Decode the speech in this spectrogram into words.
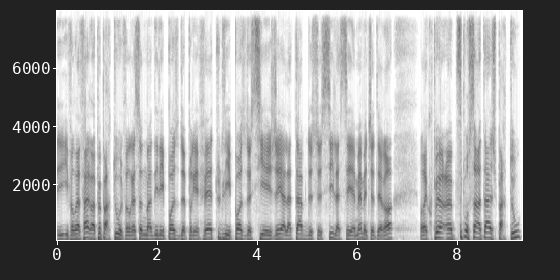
il faudrait le faire un peu partout. Il faudrait se demander les postes de préfet, tous les postes de siéger à la table de ceci, la CMM, etc. Il faudrait couper un, petit pourcentage partout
